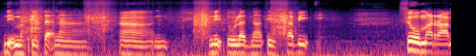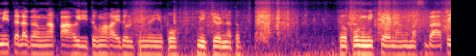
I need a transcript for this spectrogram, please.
hindi makita na ah, hindi tulad natin. Sabi so marami talagang nga kahoy dito mga ka-idol. Tingnan nyo po nature na to. Ito pong nature ng masbate.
